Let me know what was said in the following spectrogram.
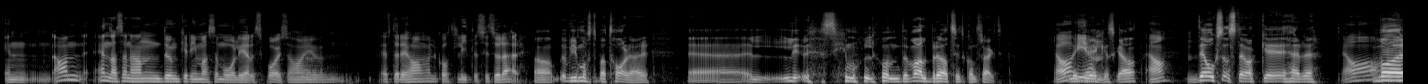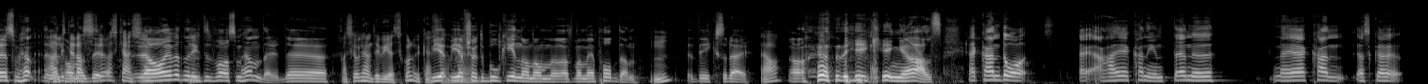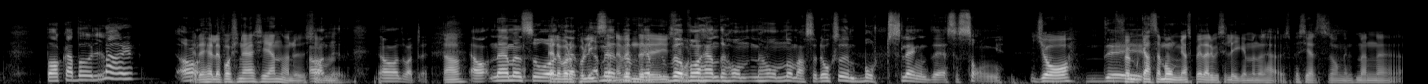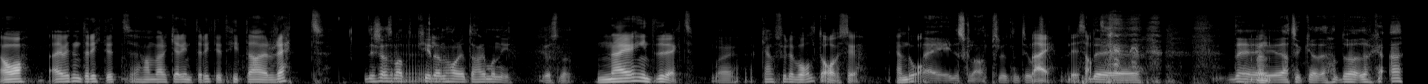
En, ja, ända sedan han dunkade in massa mål i Elfsborg så har han ju... Efter det har han väl gått lite sådär. Ja, vi måste bara ta det här. Eh, Simon Lundevall bröt sitt kontrakt. Ja, med igen. grekiska. Ja. Ja, mm. Det är också en stökig herre. ja. Vad är det som händer? Ja, lite rastlös kanske. Ja, jag vet inte Mm. riktigt vad som händer. Det, han ska väl hem till VSK nu kanske? vi, vi har försökt boka in honom att vara med i podden. Mm. Det gick sådär. Ja, Ja, det gick inget alls. Jag kan då... Ja, jag kan inte nu. Nej, jag kan... Jag ska baka bullar. Ja, är det Hällefors-Näs igen här nu? ja, Som, det, ja, det var det. ja. Ja, nej, men så, Eller var det ja, polisen? men inte, det vad, händer hon, med honom? Alltså, det är också en bortslängd eh, säsong. ja, Det, för ganska många spelare visserligen, men den här speciella säsongen. Men eh, ja, jag vet inte riktigt. Han verkar inte riktigt hitta rätt. det känns som att killen har inte harmoni just nu. Nej, inte direkt. Nej, Kanske skulle valt AFC ändå. nej det skulle han absolut inte gjort. Nej, det är sant. Det, det, Men- jag tycker... Då, kan- äh,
